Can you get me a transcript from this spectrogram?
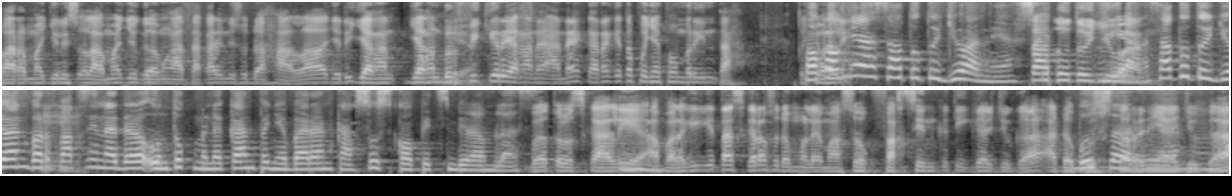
Para majelis ulama juga mengatakan ini sudah halal. Jadi jangan jangan berpikir yang aneh-aneh karena kita punya pemerintah. Kecuali Pokoknya satu tujuan ya. satu tujuan. Iya, satu tujuan bervaksin adalah untuk menekan penyebaran kasus COVID-19. Betul sekali, apalagi kita sekarang sudah mulai masuk vaksin ketiga juga, ada Booster, boosternya ya. juga.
